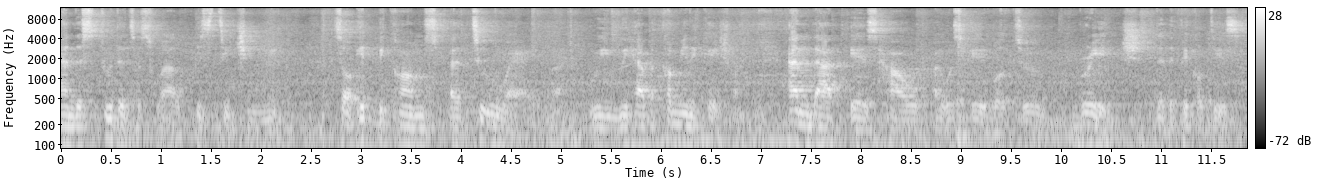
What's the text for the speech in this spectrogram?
and the students as well is teaching me. So it becomes a two-way. Right? We, we have a communication and that is how I was able to bridge the difficulties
